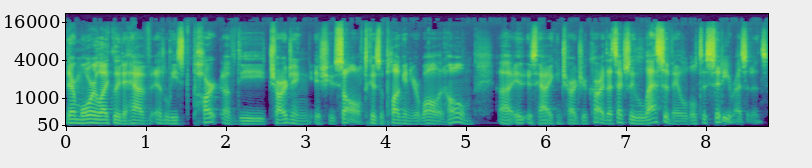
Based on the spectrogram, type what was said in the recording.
they're more likely to have at least part of the charging issue issue solved because a plug in your wall at home uh, is how you can charge your car. That's actually less available to city residents.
